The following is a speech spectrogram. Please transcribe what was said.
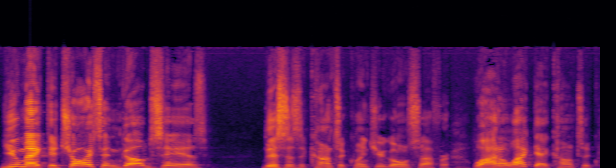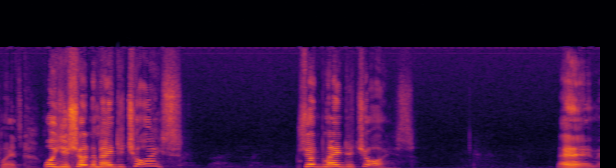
You make the choice, and God says, This is the consequence you're going to suffer. Well, I don't like that consequence. Well, you shouldn't have made the choice. Shouldn't have made the choice. And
